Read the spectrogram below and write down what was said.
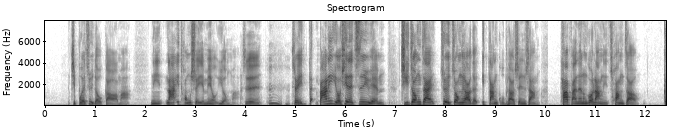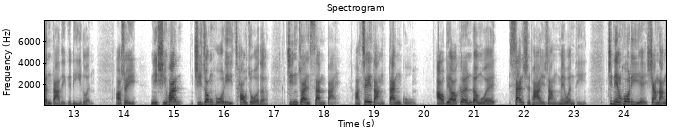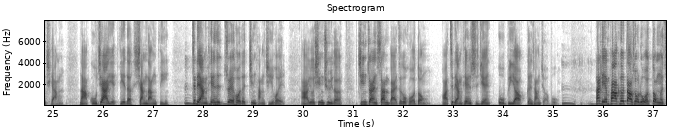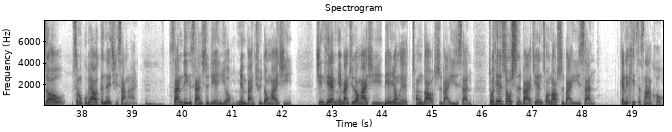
就不会最都高嘛。你拿一桶水也没有用嘛，是不是？嗯。所以把你有限的资源集中在最重要的一档股票身上，它反而能够让你创造更大的一个利润啊。所以你喜欢集中火力操作的金钻三百啊这一档单股，敖标个人认为三十趴以上没问题。今年获利也相当强，那股价也跌得相当低。这两天是最后的进场机会。啊，有兴趣的金钻三百这个活动啊，这两天时间务必要跟上脚步。嗯，那联发科到时候如果动了之后，什么股票会跟着一起上来？嗯，三零三是联勇面板驱动 IC，今天面板驱动 IC 联勇也冲到四百一十三，昨天收四百，今天冲到四百一十三，肯定 K 十三块。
